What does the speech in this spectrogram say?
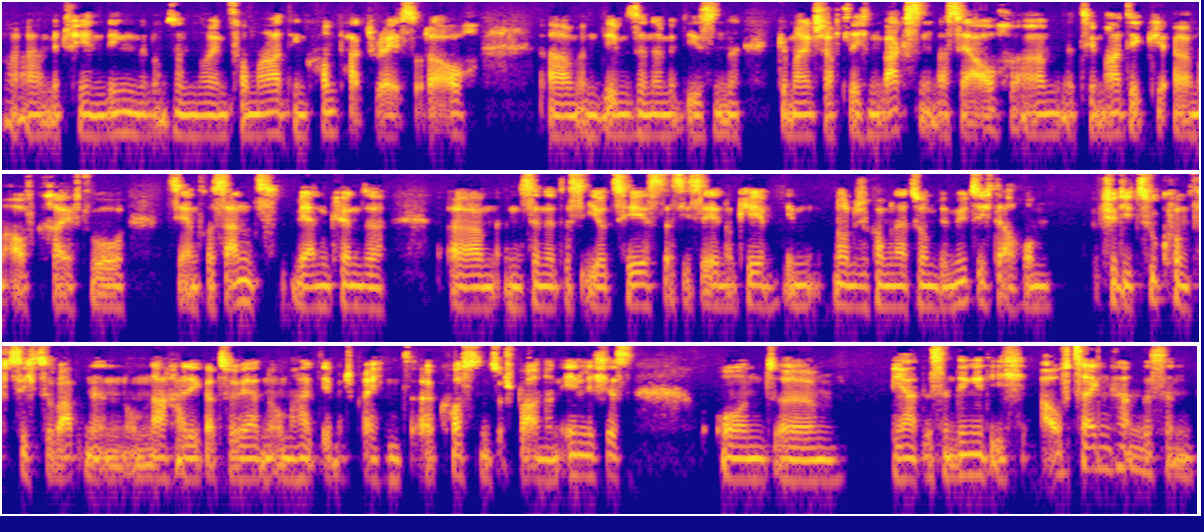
äh, mit vielen Dingen, mit unserem neuen Format, den Compact Race oder auch ähm, in dem Sinne mit diesen gemeinschaftlichen Wachsen, was ja auch ähm, eine Thematik ähm, aufgreift, wo sehr interessant werden könnte, ähm, im Sinne des IOCs, dass sie sehen, okay, die nordische Kombination bemüht sich darum, für die Zukunft sich zu wappnen, um nachhaltiger zu werden, um halt dementsprechend äh, Kosten zu sparen und ähnliches. Und ähm, ja, das sind Dinge, die ich aufzeigen kann. Das sind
